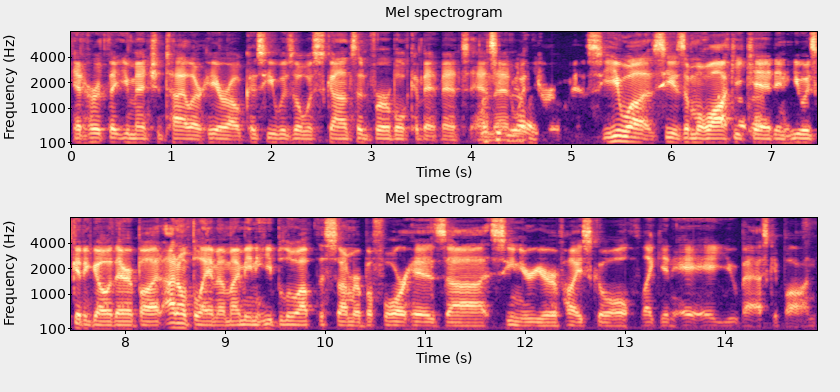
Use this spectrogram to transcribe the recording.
It hurt that you mentioned Tyler Herro because he was a Wisconsin verbal commitment, and then really? withdrew he was. He was a Milwaukee kid, and he was going to go there, but I don't blame him. I mean, he blew up the summer before his uh, senior year of high school, like in AAU basketball. And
